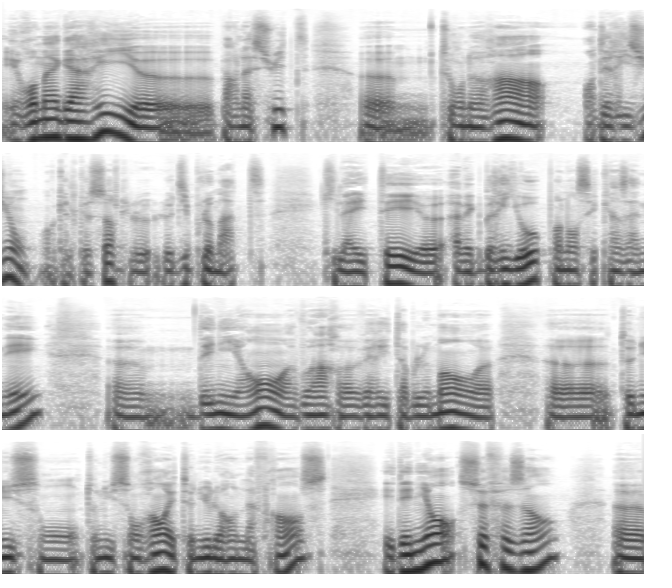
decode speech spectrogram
et Romain Gary, par la suite, tournera en dérision, en quelque sorte, le, diplomate qu'il a été avec brio pendant ces 15 années, déniant avoir véritablement tenu, son, tenu son rang et tenu le rang de la France, et déniant, ce faisant, euh,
